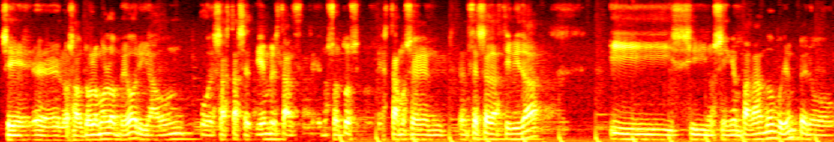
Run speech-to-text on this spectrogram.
Sí, eh, los autónomos lo peor y aún pues hasta septiembre está, nosotros estamos en, en, cese de actividad y si nos siguen pagando, pues bien, pero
